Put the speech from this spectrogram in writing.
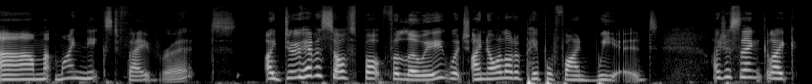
Um, my next favorite, I do have a soft spot for Louis, which I know a lot of people find weird. I just think, like,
